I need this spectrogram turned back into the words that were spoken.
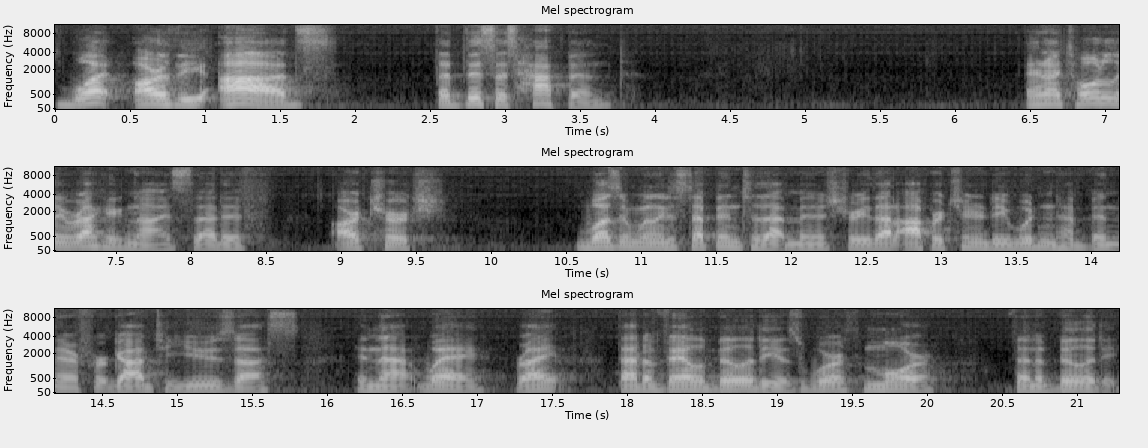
what are the odds that this has happened? And I totally recognize that if our church wasn't willing to step into that ministry, that opportunity wouldn't have been there for God to use us in that way, right? That availability is worth more than ability.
